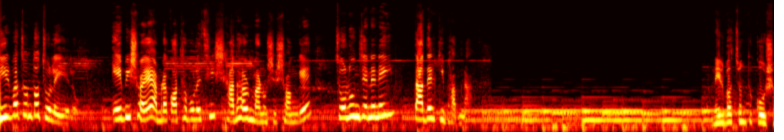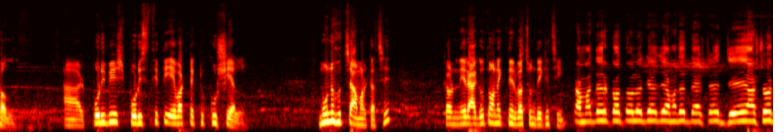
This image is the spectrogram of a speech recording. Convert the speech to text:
নির্বাচন তো চলেই এলো। এ বিষয়ে আমরা কথা বলেছি সাধারণ মানুষের সঙ্গে। চলুন জেনে নেই তাদের কি ভাবনা। নির্বাচন তো কৌশল আর পরিবেশ পরিস্থিতি এবারটা একটু কুশিয়াল মনে হচ্ছে আমার কাছে কারণ এর আগেও তো অনেক নির্বাচন দেখেছি। আমাদের কত হলো গিয়ে যে আমাদের দেশে যে আসক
